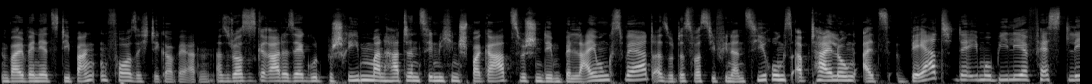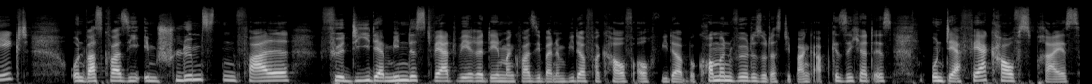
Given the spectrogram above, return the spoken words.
weil wenn jetzt die Banken vorsichtiger werden, also du hast es gerade sehr gut beschrieben, man hatte einen ziemlichen Spagat zwischen dem Beleihungswert, also das, was die Finanzierungsabteilung als Wert der Immobilie festlegt und was quasi im schlimmsten Fall für die der Mindestwert wäre, den man quasi bei einem Wiederverkauf auch wieder bekommen würde, sodass die Bank abgesichert ist. Und der Verkaufspreis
